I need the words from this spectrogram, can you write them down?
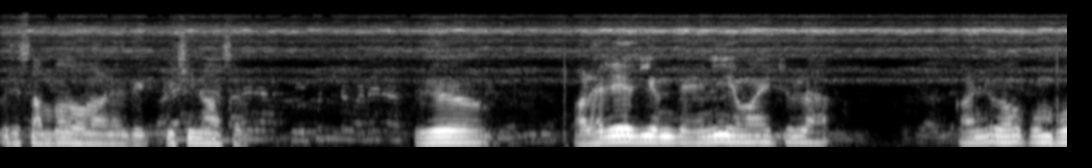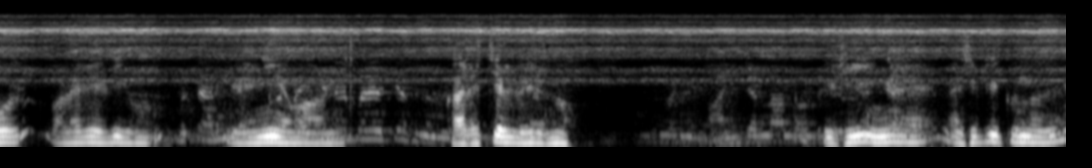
ഒരു സംഭവമാണിത് കൃഷിനാശം. ഇത് വളരെയധികം ദയനീയമായിട്ടുള്ള കണ്ടു നോക്കുമ്പോൾ വളരെയധികം ദയനീയമാണ്. കരച്ചൽ വരുന്നു. കൃഷി ഇങ്ങനെ നശിപ്പിക്കുന്നത്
